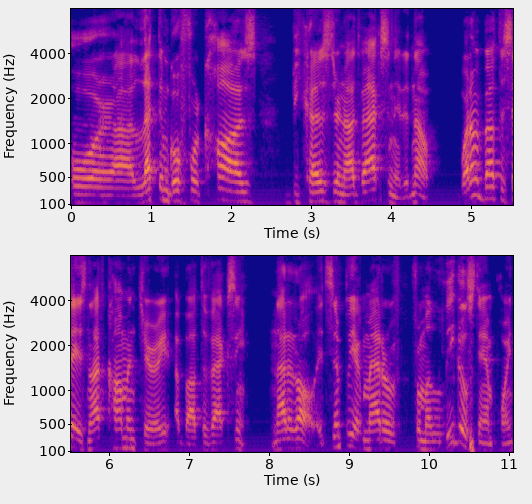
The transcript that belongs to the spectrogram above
or uh, let them go for cause because they're not vaccinated. Now, what I'm about to say is not commentary about the vaccine. Not at all. It's simply a matter of, from a legal standpoint,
